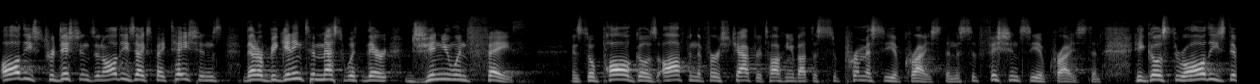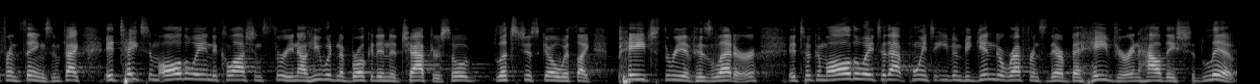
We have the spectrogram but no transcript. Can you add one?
all these traditions and all these expectations that are beginning to mess with their genuine faith. And so Paul goes off in the first chapter talking about the supremacy of Christ and the sufficiency of Christ. And he goes through all these different things. In fact, it takes him all the way into Colossians 3. Now, he wouldn't have broken it into chapters, so let's just go with like page three of his letter. It took him all the way to that point to even begin to reference their behavior and how they should live.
